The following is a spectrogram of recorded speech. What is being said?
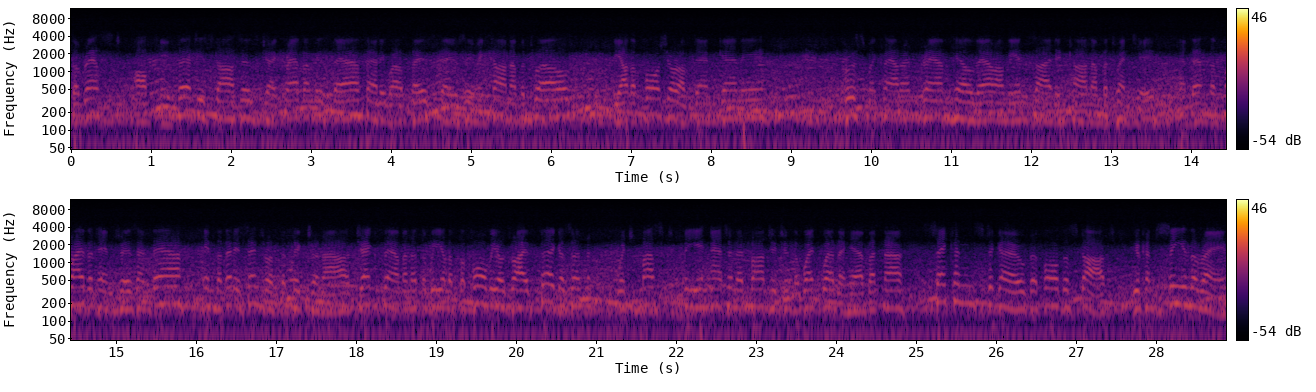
the rest of the 30 starters, Jack Brabham is there, fairly well placed, goes in car number 12, the other Porsche of Dan Gurney, Bruce McLaren, Graham Hill there on the inside in car number 20. And then the private entries, and there in the very center of the picture now, Jack Fairman at the wheel of the four-wheel drive Ferguson, which must be at an advantage in the wet weather here. But now seconds to go before the start. You can see the rain.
